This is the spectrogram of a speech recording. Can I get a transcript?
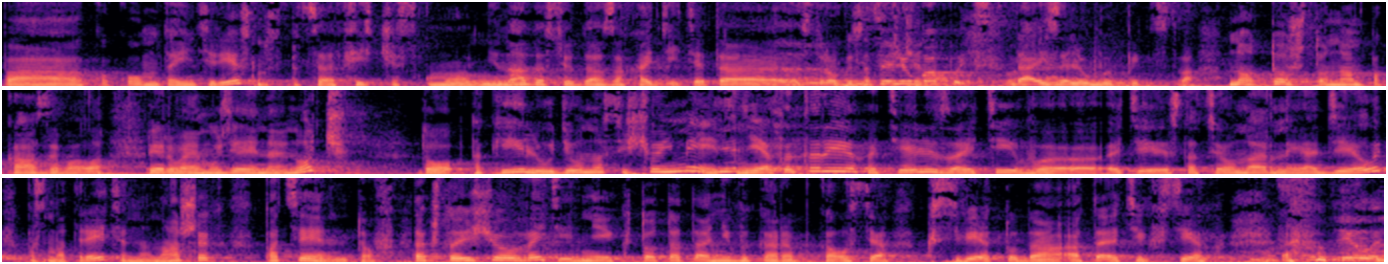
по какому-то интересу специфическому не да. надо сюда заходить. Это да. строго запрещено. Из-за любопытства. Да, из-за любопытства. Но то, что нам показывала первая музейная ночь, то такие люди у нас еще имеются. Есть. Некоторые хотели зайти в э, эти стационарные отделы, посмотреть на наших пациентов. Так что еще в эти дни кто-то не выкарабкался к свету да, от этих всех. Ну, делать?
